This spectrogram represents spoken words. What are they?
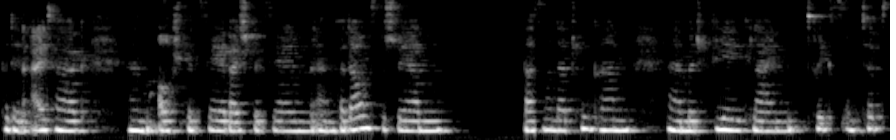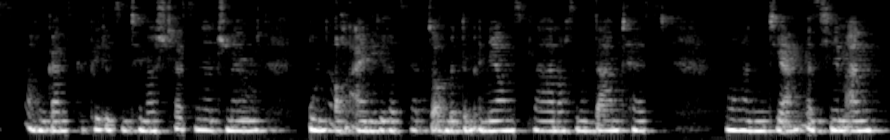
für den Alltag, ähm, auch speziell bei speziellen ähm, Verdauungsbeschwerden, was man da tun kann, äh, mit vielen kleinen Tricks und Tipps, auch ein ganzes Kapitel zum Thema Stressmanagement und auch einige Rezepte, auch mit einem Ernährungsplan, auch so einem Darmtest. Und ja, also ich nehme an,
